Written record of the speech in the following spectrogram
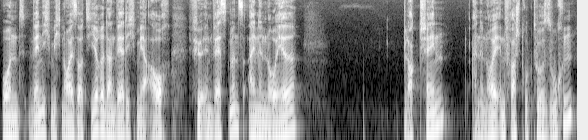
Und wenn ich mich neu sortiere, dann werde ich mir auch für Investments eine neue Blockchain, eine neue Infrastruktur suchen.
